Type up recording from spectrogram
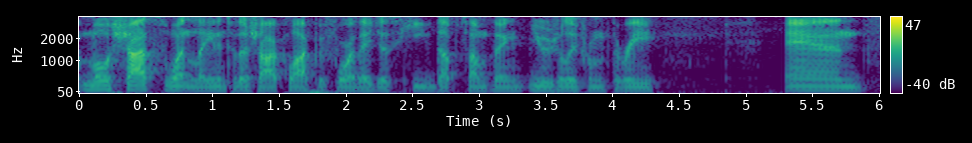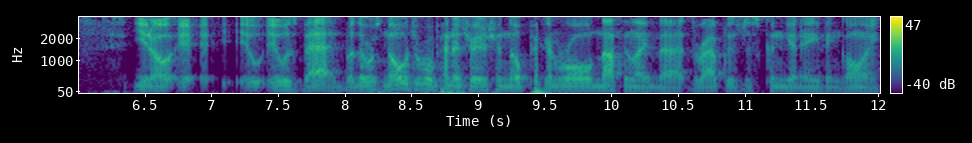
most shots went late into the shot clock before they just heaved up something, usually from three. And you know, it, it, it was bad, but there was no dribble penetration, no pick and roll, nothing like that. The Raptors just couldn't get anything going,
